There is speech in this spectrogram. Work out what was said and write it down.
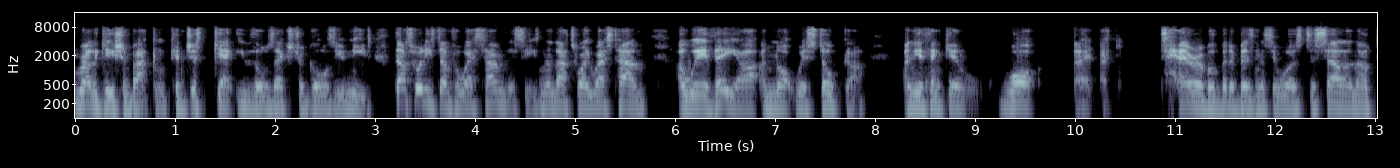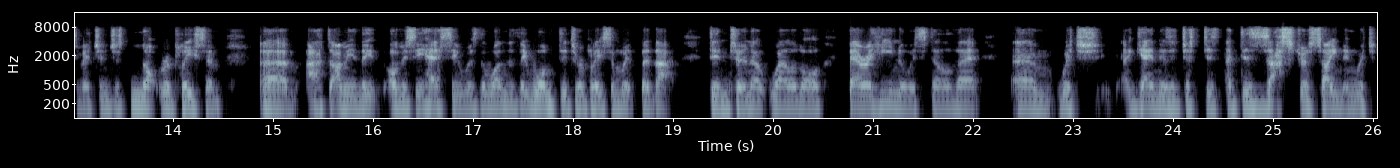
relegation battle can just get you those extra goals you need. That's what he's done for West Ham this season, and that's why West Ham are where they are and not where Stoke are. And you're thinking, what a, a terrible bit of business it was to sell Arnautovic and just not replace him. Um, after, I mean, they obviously Jesé was the one that they wanted to replace him with, but that didn't turn out well at all. Berahino is still there, um, which again is a, just a disastrous signing, which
